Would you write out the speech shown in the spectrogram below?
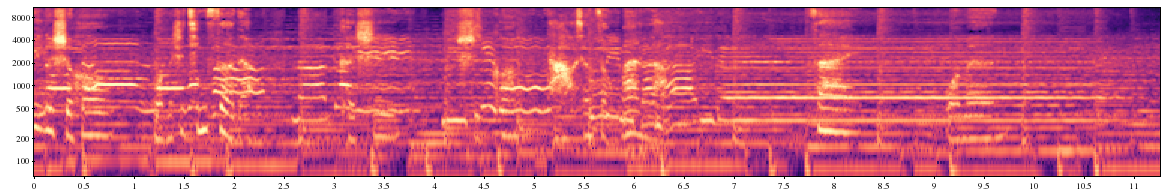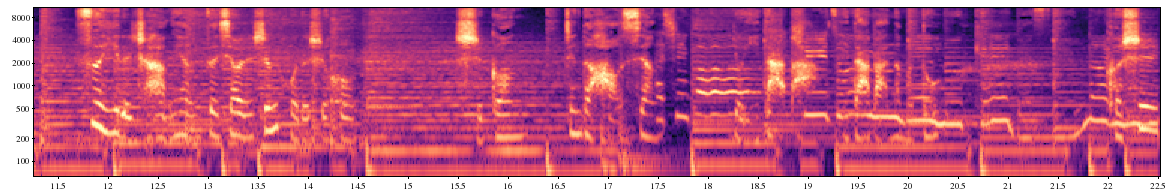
那个时候我们是青涩的，可是时光它好像走慢了，在我们肆意的徜徉在校园生活的时候，时光真的好像有一大把一大把那么多，可是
